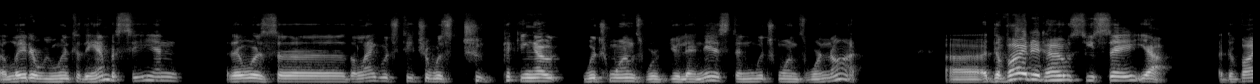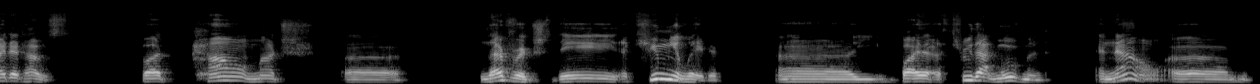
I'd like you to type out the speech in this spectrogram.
Uh, later, we went to the embassy, and there was uh, the language teacher was picking out which ones were Gulenist and which ones were not. Uh, a divided house, you say, yeah, a divided house, but how much uh, leverage they accumulated uh, by uh, through that movement. And now um,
